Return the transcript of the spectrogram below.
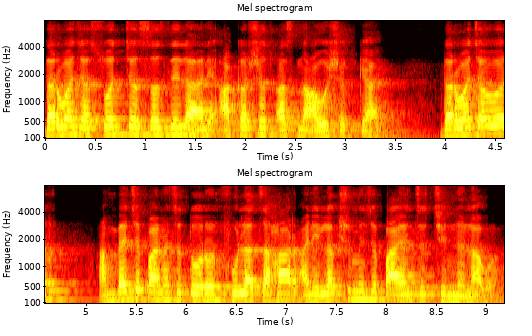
दरवाजा स्वच्छ सजलेला आणि आकर्षक असणं आवश्यक आहे. दरवाजावर आंब्याच्या पानाचं तोरण फुलाचा हार आणि लक्ष्मीच्या पायांचं चिन्ह लावा.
